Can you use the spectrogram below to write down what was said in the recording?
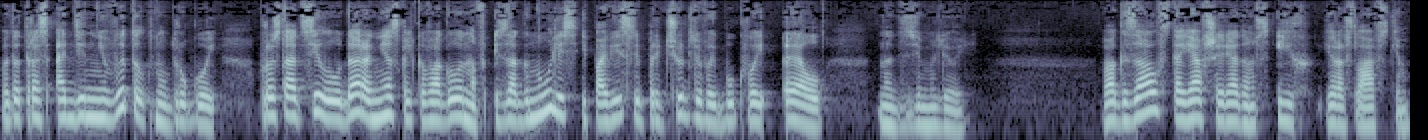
В этот раз один не вытолкнул другой, просто от силы удара несколько вагонов изогнулись и повисли причудливой буквой «Л» над землей. Вокзал, стоявший рядом с их, Ярославским,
